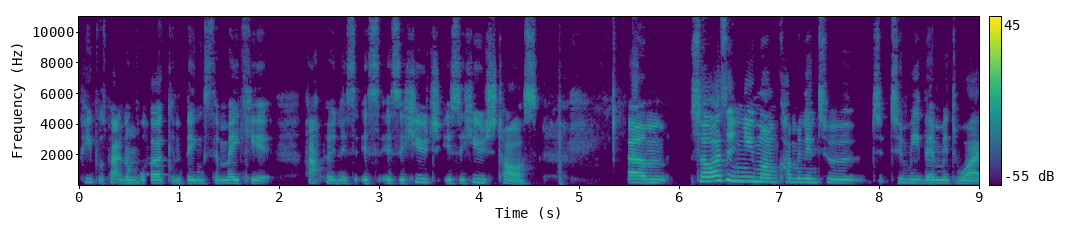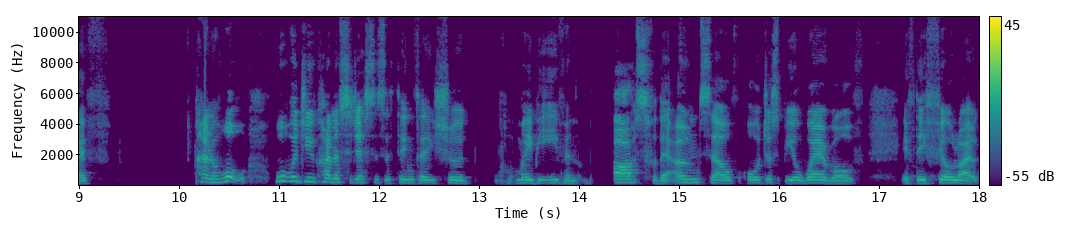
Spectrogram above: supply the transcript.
people's pattern mm. of work and things to make it happen? Is is is a huge is a huge task. Um, so as a new mom coming into to, to meet their midwife, kind of what what would you kind of suggest as the things they should maybe even ask for their own self or just be aware of if they feel like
